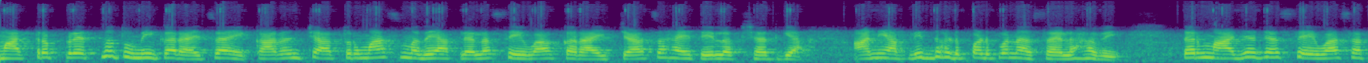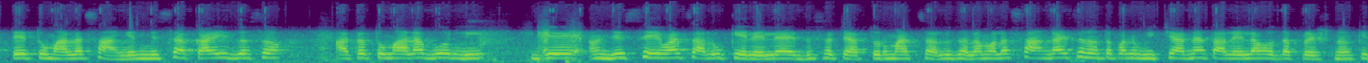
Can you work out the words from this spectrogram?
मात्र प्रयत्न तुम्ही करायचा आहे. कारण चातुर्मासमध्ये आपल्याला सेवा करायच्याच आहे ते लक्षात घ्या. आणि आपली धडपड पण असायला हवी. तर माझ्या ज्या सेवा असतात ते तुम्हाला सांगेन मी सकाळी जसं आता तुम्हाला बोलली जे म्हणजे सेवा चालू केलेल्या आहेत जसं चातुर्मास चालू झाला. मला सांगायचं नव्हतं पण विचारण्यात आलेला होता प्रश्न की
